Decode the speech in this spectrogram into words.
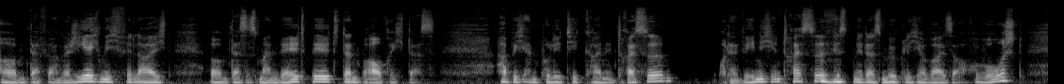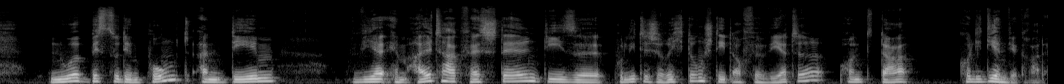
ähm, dafür engagiere ich mich vielleicht, ähm, das ist mein Weltbild, dann brauche ich das. Habe ich an Politik kein Interesse oder wenig Interesse, mhm. ist mir das möglicherweise auch wurscht. Nur bis zu dem Punkt, an dem wir im Alltag feststellen, diese politische Richtung steht auch für Werte und da kollidieren wir gerade.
